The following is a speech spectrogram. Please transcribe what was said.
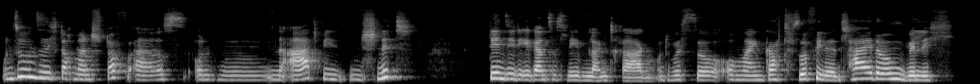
und suchen sie sich doch mal einen Stoff aus und ein- eine Art wie einen Schnitt, den sie ihr ganzes Leben lang tragen. Und du bist so, oh mein Gott, so viele Entscheidungen will ich.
